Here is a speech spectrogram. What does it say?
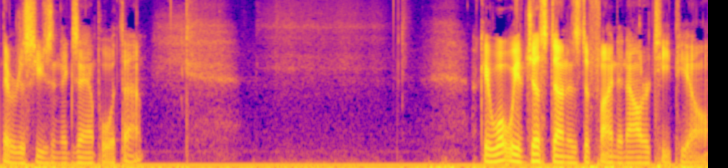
They were just using an example with that. Okay, what we've just done is defined an outer TPL.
